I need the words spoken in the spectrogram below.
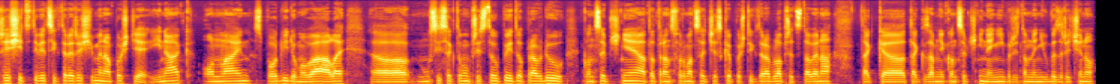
řešit ty věci, které řešíme na poště jinak, online, z pohodlí domova, ale uh, musí se k tomu přistoupit opravdu koncepčně a ta transformace České pošty, která byla představena, tak, uh, tak za mě koncepční není, protože tam není vůbec řečeno,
